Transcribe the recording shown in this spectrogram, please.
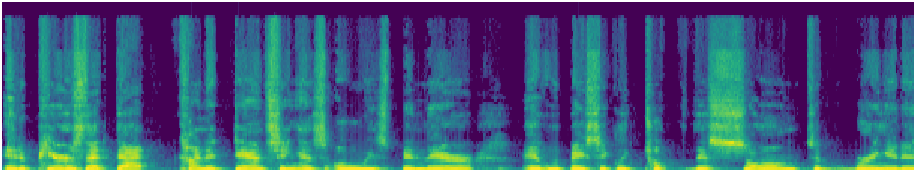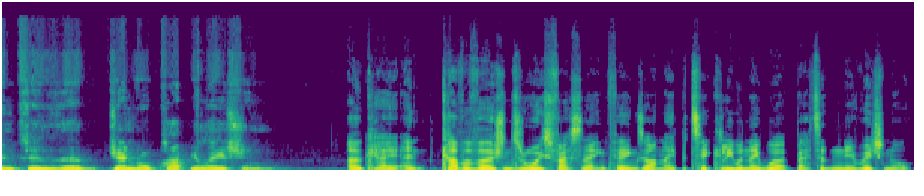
it appears that that kind of dancing has always been there. It basically took this song to bring it into the general population. Okay, and cover versions are always fascinating things, aren't they? Particularly when they work better than the original.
